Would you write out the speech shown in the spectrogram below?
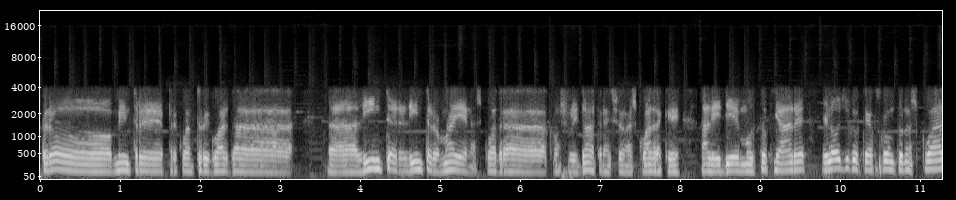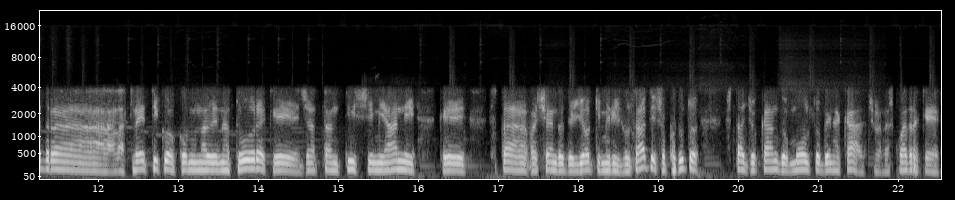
Però mentre per quanto riguarda Uh, L'Inter, L'Inter, ormai è una squadra consolidata, è una squadra che ha le idee molto chiare. È logico che affronta una squadra, l'Atletico, con un allenatore che già tantissimi anni che sta facendo degli ottimi risultati e soprattutto sta giocando molto bene a calcio. È una squadra che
